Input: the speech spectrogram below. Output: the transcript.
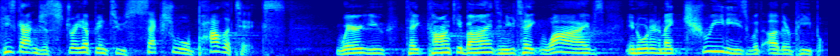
he's gotten just straight up into sexual politics, where you take concubines and you take wives in order to make treaties with other people.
